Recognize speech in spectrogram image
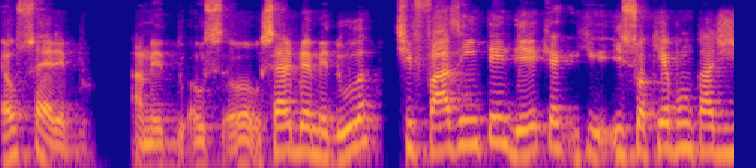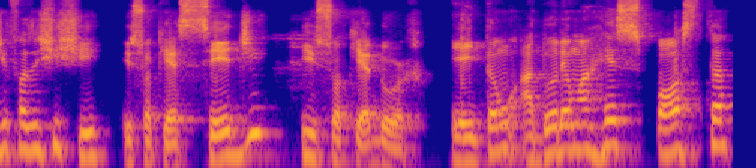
é o cérebro. o, cérebro e a medula te fazem entender que, que, isso aqui é vontade de fazer xixi, isso aqui é sede, isso aqui é dor. E então a dor é uma resposta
